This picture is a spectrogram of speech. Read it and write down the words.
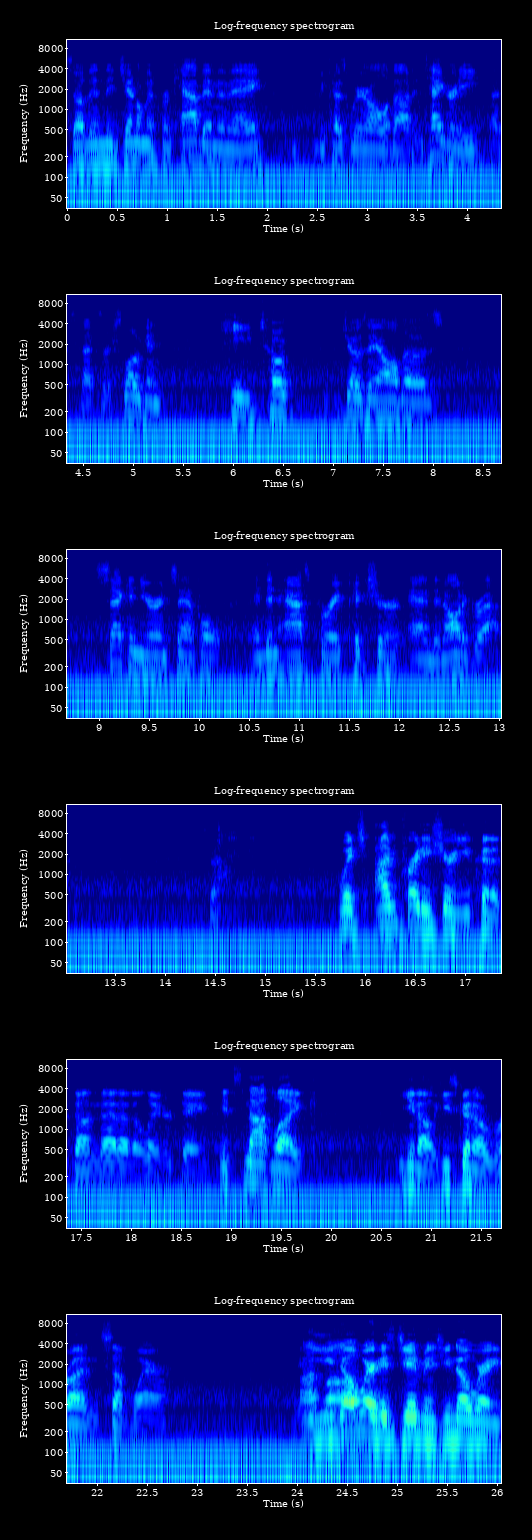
So then the gentleman from Cab MMA, because we're all about integrity, that's that's their slogan. He took Jose Aldo's second urine sample and then asked for a picture and an autograph. So Which I'm pretty sure you could have done that at a later date. It's not like, you know, he's gonna run somewhere. Uh, you well- know where his gym is. You know where he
